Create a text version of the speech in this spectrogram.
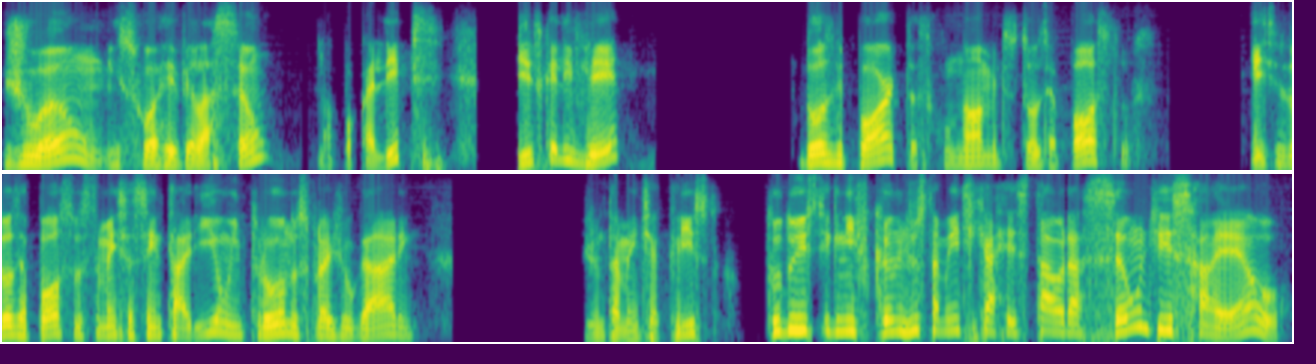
João, em sua revelação, no Apocalipse, diz que ele vê doze portas com o nome dos doze apóstolos. E esses doze apóstolos também se assentariam em tronos para julgarem, juntamente a Cristo. Tudo isso significando justamente que a restauração de Israel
